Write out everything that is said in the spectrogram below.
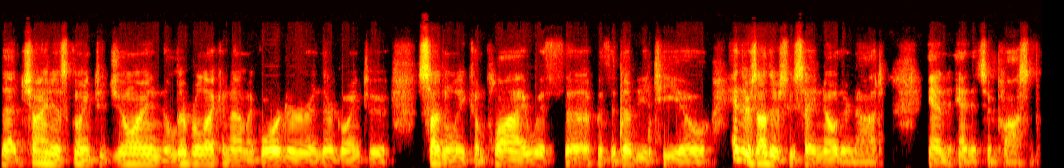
that China is going to join the liberal economic order and they're going to suddenly comply with, uh, with the WTO. And there's others who say, no, they're not, and, and it's impossible.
